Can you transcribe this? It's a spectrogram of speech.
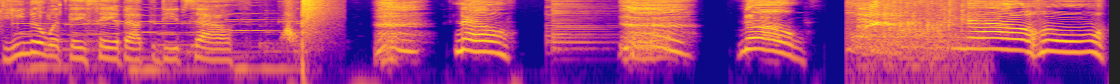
Do you know what they say about the Deep South? no! no! No!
